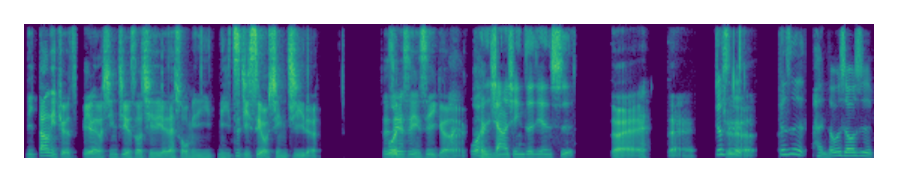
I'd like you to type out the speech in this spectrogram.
你当你觉得别人有心机的时候，其实也在说明你你自己是有心机的。这件事情是一个很，我很相信这件事。对对，就是就是很多时候是，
